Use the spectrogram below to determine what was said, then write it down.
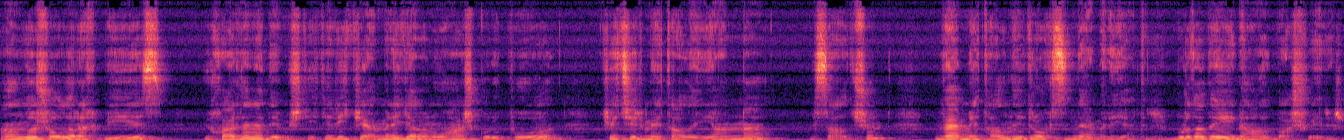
Analoji olaraq biz Yuxarıda nə demişdik? Dedik ki, əmələ gələn OH qrupu keçir metalın yanına, misal üçün, və metalın hidroksidini əmələ gətirir. Burada da eyni hal baş verir.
